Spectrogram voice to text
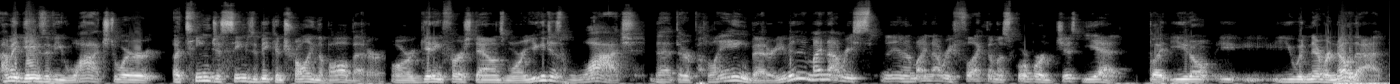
How many games have you watched where a team just seems to be controlling the ball better or getting first downs more? You can just watch that they're playing better. Even it might not, re- you know, might not reflect on the scoreboard just yet, but you don't, you, you would never know that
